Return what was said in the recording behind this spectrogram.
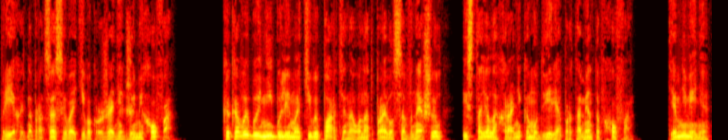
приехать на процесс и войти в окружение Джимми Хоффа. Каковы бы ни были мотивы Партина, он отправился в Нэшвилл и стоял охранником у двери апартаментов Хоффа. Тем не менее,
